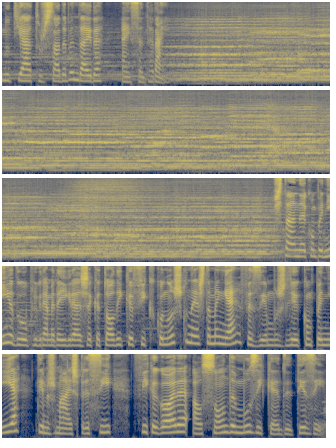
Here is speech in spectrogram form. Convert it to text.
no Teatro Sá da Bandeira, em Santarém. Está na companhia do programa da Igreja Católica. Fique conosco nesta manhã, fazemos-lhe companhia. Temos mais para si. Fique agora ao som da música de TZ.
